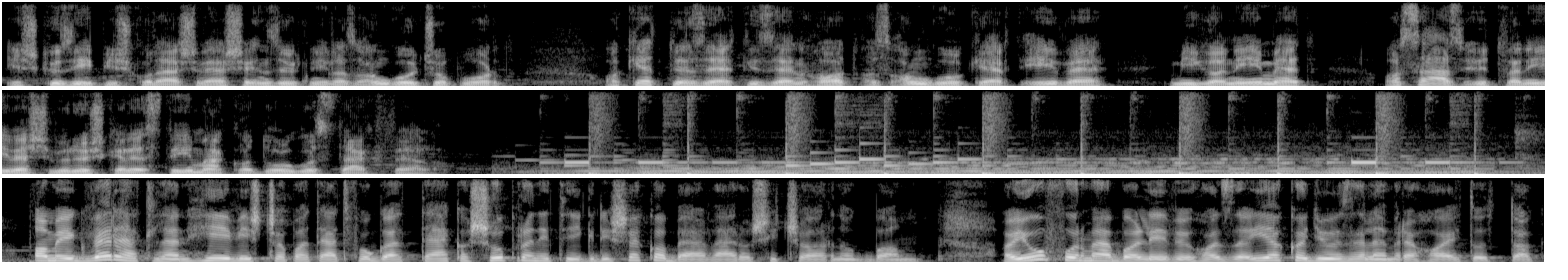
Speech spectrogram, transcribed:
és középiskolás versenyzőknél az angol csoport, a 2016 az angol kert éve, míg a német a 150 éves vöröskereszt témákat dolgozták fel. A még veretlen Hévis csapatát fogadták a Soproni Tigrisek a belvárosi csarnokban. A jó formában lévő hazaiak a győzelemre hajtottak,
